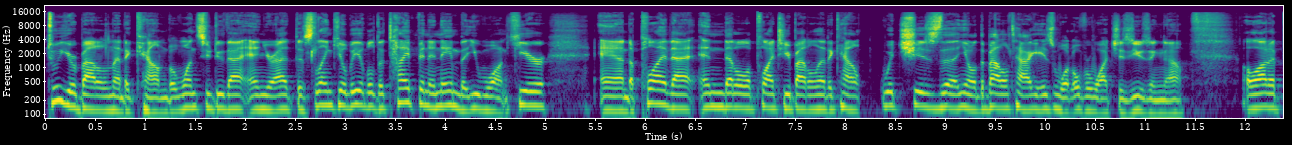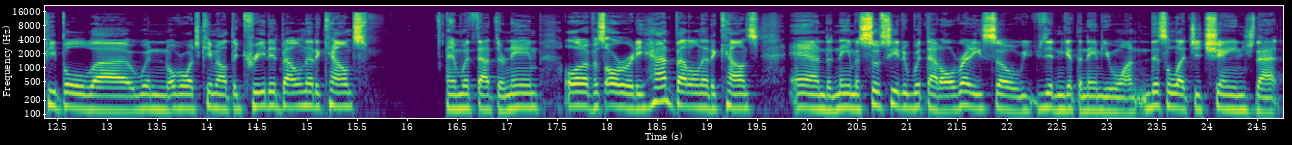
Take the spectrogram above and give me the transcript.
to your Battle.net account, but once you do that and you're at this link, you'll be able to type in a name that you want here and apply that, and that'll apply to your Battle.net account, which is the, you know, the battle tag is what Overwatch is using now. A lot of people, uh, when Overwatch came out, they created Battle.net accounts and with that their name a lot of us already had battle.net accounts and a name associated with that already so you didn't get the name you want. This will let you change that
